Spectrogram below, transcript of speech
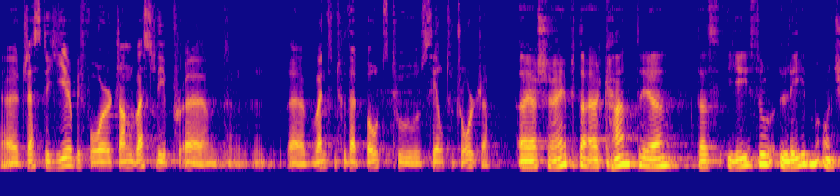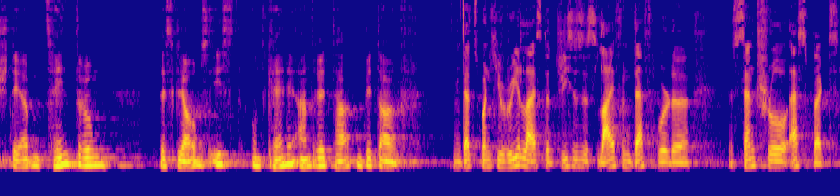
Uh, just a year before John Wesley uh, went into that boat to sail to Georgia. Er schreibt, da erkannte er, dass Jesu Leben und Sterben Zentrum des Glaubens ist und keine andere Taten bedarf. And that's when he realized that Jesus' life and death were the central aspect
